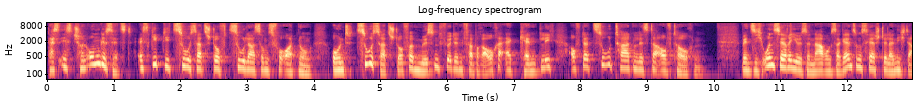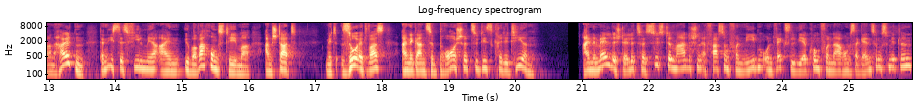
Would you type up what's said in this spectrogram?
Das ist schon umgesetzt. Es gibt die Zusatzstoffzulassungsverordnung und Zusatzstoffe müssen für den Verbraucher erkenntlich auf der Zutatenliste auftauchen. Wenn sich unseriöse Nahrungsergänzungshersteller nicht daran halten, dann ist es vielmehr ein Überwachungsthema, anstatt mit so etwas eine ganze Branche zu diskreditieren. Eine Meldestelle zur systematischen Erfassung von Neben- und Wechselwirkungen von Nahrungsergänzungsmitteln,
